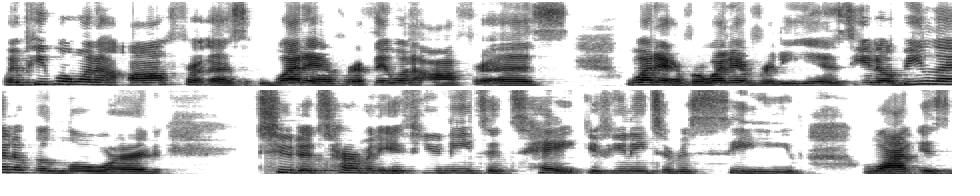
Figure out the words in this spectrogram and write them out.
when people want to offer us whatever if they want to offer us whatever whatever it is you know be led of the lord to determine if you need to take, if you need to receive what is.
